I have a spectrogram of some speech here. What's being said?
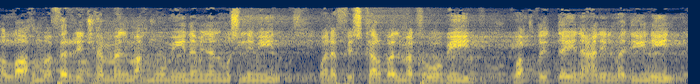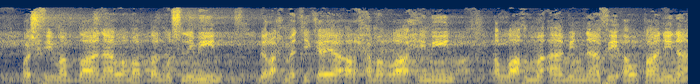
اللهم فرج هم المهمومين من المسلمين. ونفس كرب المكروبين. واقض الدين عن المدينين. واشف مرضانا ومرضى المسلمين. برحمتك يا أرحم الراحمين. اللهم آمنا في أوطاننا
